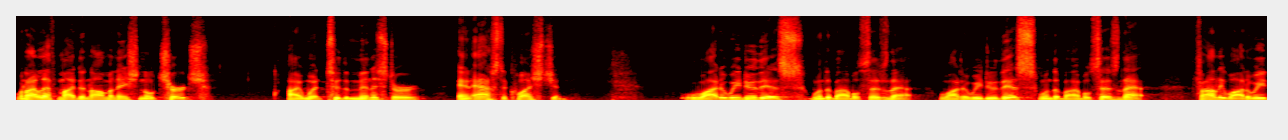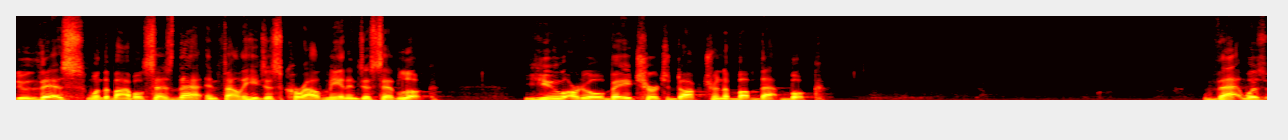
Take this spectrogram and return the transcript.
When I left my denominational church, I went to the minister and asked a question Why do we do this when the Bible says that? Why do we do this when the Bible says that? Finally, why do we do this when the Bible says that? And finally, he just corralled me in and just said, Look, you are to obey church doctrine above that book. That was,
